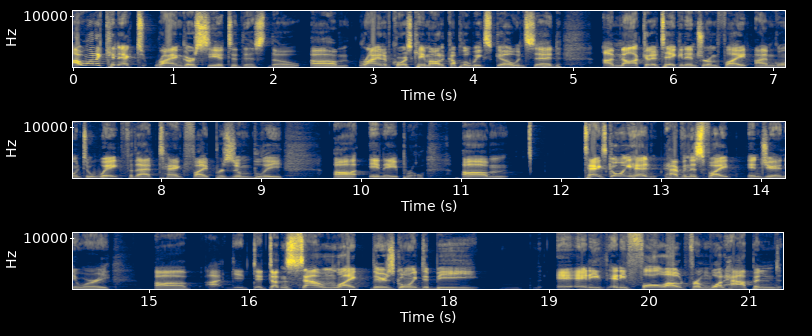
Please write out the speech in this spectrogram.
I want to connect Ryan Garcia to this though. Um, Ryan, of course, came out a couple of weeks ago and said, "I'm not going to take an interim fight. I'm going to wait for that Tank fight, presumably uh, in April." Um, Tank's going ahead having this fight in January. Uh, it, it doesn't sound like there's going to be any any fallout from what happened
